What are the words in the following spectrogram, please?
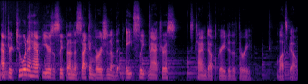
After two and a half years of sleeping on the second version of the 8 Sleep mattress, it's time to upgrade to the 3. Let's go.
